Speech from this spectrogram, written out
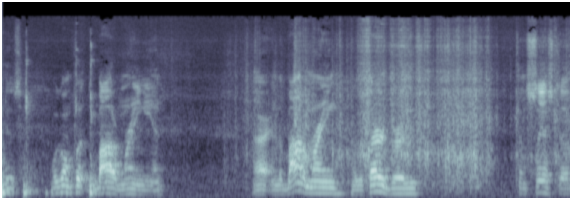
Is we're going to put the bottom ring in. Alright, and the bottom ring of the third groove consists of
